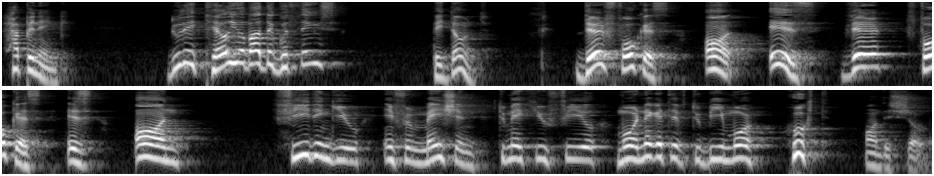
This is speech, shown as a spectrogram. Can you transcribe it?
happening. Do they tell you about the good things? They don't. Their focus on is, their focus is on feeding you information to make you feel more negative, to be more hooked on these shows.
